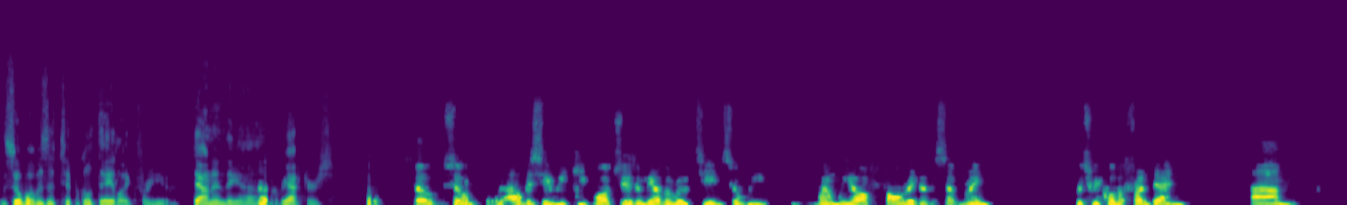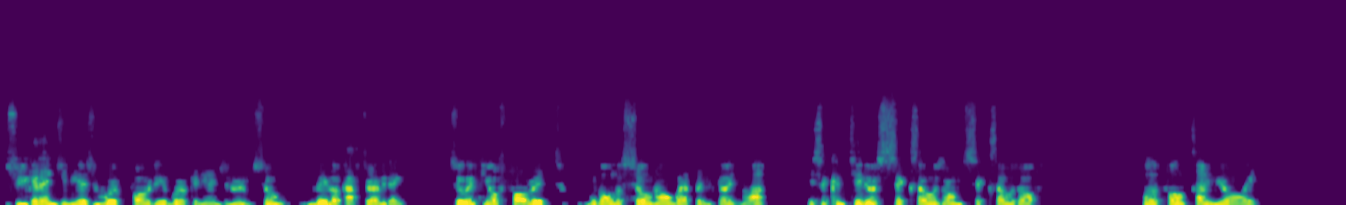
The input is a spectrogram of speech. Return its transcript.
So, what was a typical day like for you down in the uh, reactors? So, so obviously we keep watches and we have a routine. So we, when we are forward of the submarine, which we call the front end, um, so you get engineers who work forward, they work in the engine room, so they look after everything. So if you're forward with all the sonar weapons guys and that, it's a continuous six hours on, six hours off for the full time you're away.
